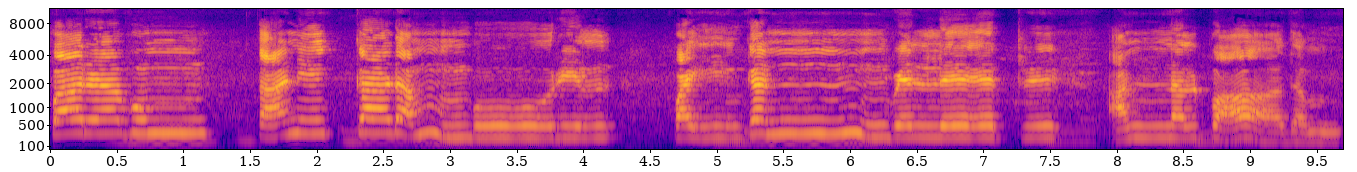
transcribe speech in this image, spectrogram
பரவும் தனிக்கடம்பூரில் பைங்கன் வெள்ளேற்று அண்ணல் பாதம்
